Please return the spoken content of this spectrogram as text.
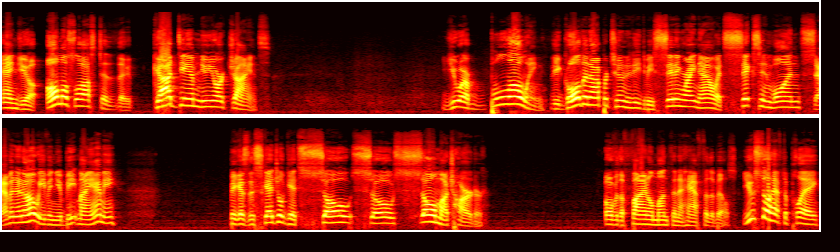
And you almost lost to the goddamn New York Giants. You are blowing the golden opportunity to be sitting right now at 6 and 1, 7 and 0 even you beat Miami. Because the schedule gets so so so much harder over the final month and a half for the Bills. You still have to play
